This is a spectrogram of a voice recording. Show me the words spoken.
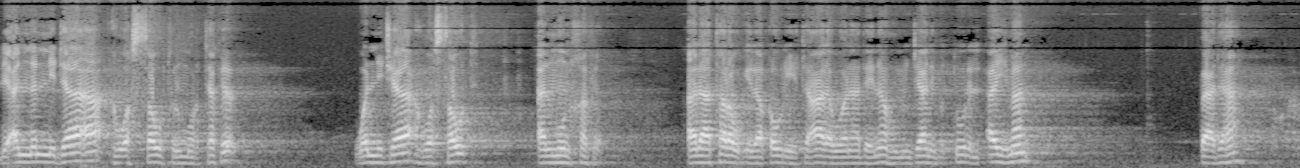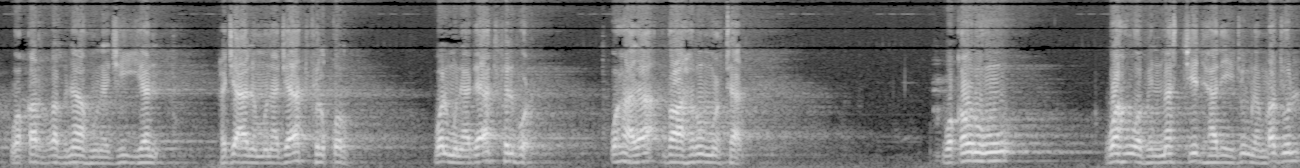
لأن النداء هو الصوت المرتفع والنجاء هو الصوت المنخفض. ألا تروا إلى قوله تعالى وناديناه من جانب الطول الأيمن بعدها وقربناه نجيا فجعل المناجاة في القرب والمناداة في البعد وهذا ظاهر معتاد. وقوله وهو في المسجد هذه جملة من رجل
